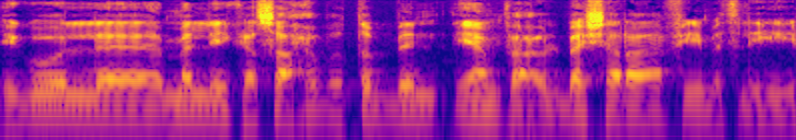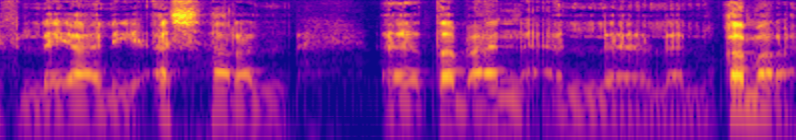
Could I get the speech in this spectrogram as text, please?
يقول آه، من لي كصاحب طب ينفع البشر في مثله في الليالي أسهر آه، طبعا ال- ال- القمر.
